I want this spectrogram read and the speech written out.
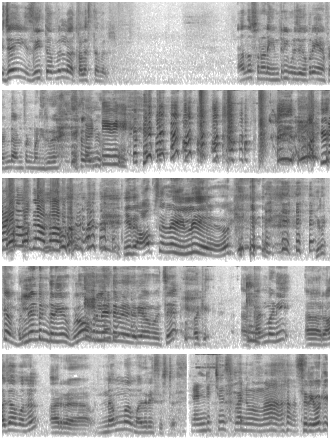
விஜய் ஜி தமிழ் கலர்ஸ் தமிழ். நான் தான் சொன்னேன் இன்டர்வியூ முடிஞ்சதுக்கப்புறம் என் ஃப்ரெண்ட் அன்ஃபன் பண்ணிடுவேன் இது ஆப்ஷன்ல இல்லையே. ஓகே இருக்கேன். பிரில்லியன்ட்னு தெரியும். இவ்வளோ பிரில்லியன்ட்னு தெரியாம போச்சு. ஓகே கண்மணி ராஜா மகள் ஆர் நம்ம மதுரை சிஸ்டர்ஸ் ரெண்டு சூஸ் பண்ணுவோமா? சரி ஓகே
